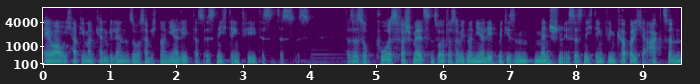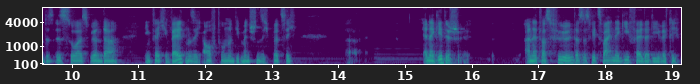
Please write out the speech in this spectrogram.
ey wow, ich habe jemanden kennengelernt und sowas habe ich noch nie erlebt. Das ist nicht irgendwie, das, das ist, das ist so pures Verschmelzen, so etwas habe ich noch nie erlebt. Mit diesem Menschen ist es nicht irgendwie ein körperlicher Akt, sondern das ist so, als würden da irgendwelche Welten sich auftun und die Menschen sich plötzlich äh, energetisch an etwas fühlen, das ist wie zwei Energiefelder, die wirklich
